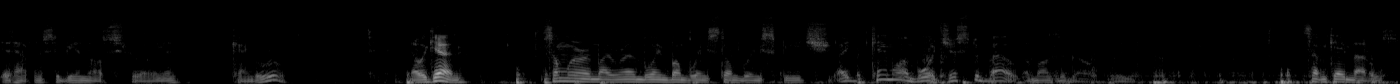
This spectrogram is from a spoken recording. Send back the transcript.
it happens to be an Australian kangaroo. Now again, somewhere in my rambling, bumbling, stumbling speech, I came on board just about a month ago with 7K Metals.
